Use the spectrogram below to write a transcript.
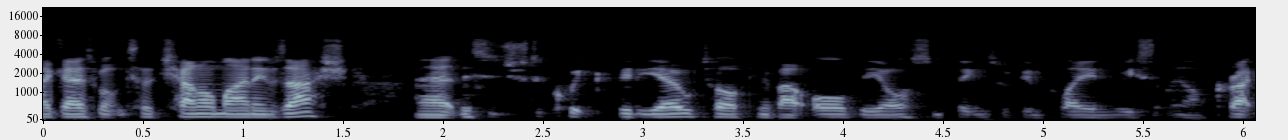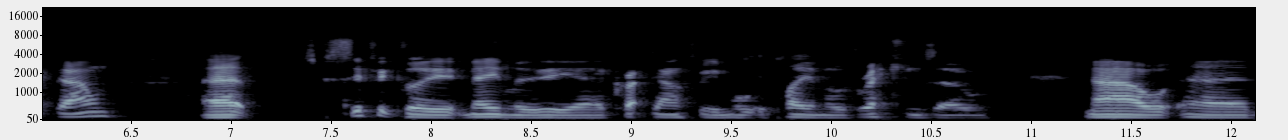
Hi guys, welcome to the channel. My name's Ash. Uh, this is just a quick video talking about all the awesome things we've been playing recently on Crackdown. Uh, specifically, mainly the uh, Crackdown 3 multiplayer mode Wrecking Zone. Now, um,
